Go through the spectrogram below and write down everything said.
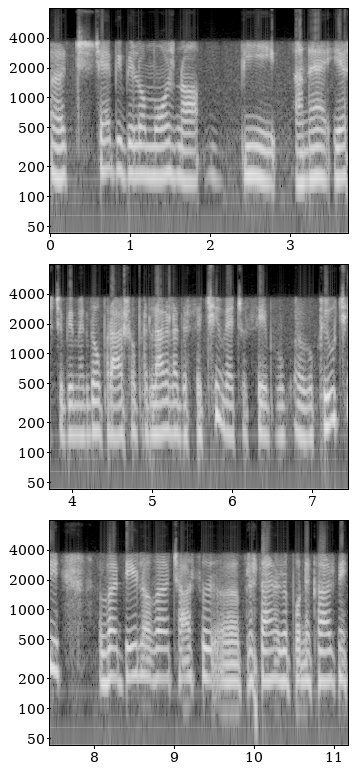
eh, če bi bilo možno, bi, a ne, jaz, če bi me kdo vprašal, predlagala, da se čim več oseb vključi v delo v času eh, prestajanja zaporne kazni,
